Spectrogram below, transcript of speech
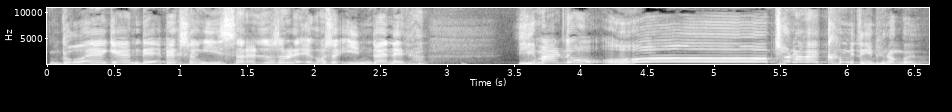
너에게 내 백성 이스라엘 자손을 애굽에서 인도해내라. 이 말도 엄청나게 큰 믿음이 필요한 거예요.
